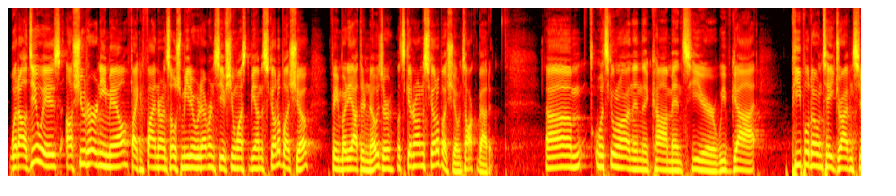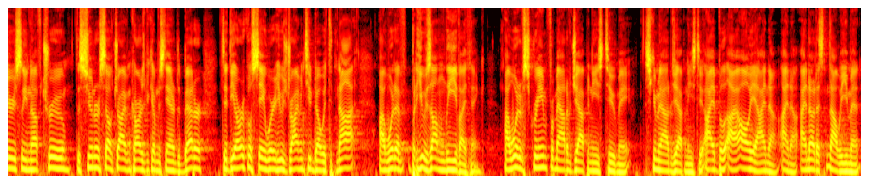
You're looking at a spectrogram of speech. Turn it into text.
what I'll do is I'll shoot her an email if I can find her on social media or whatever and see if she wants to be on the Scuttlebutt show. If anybody out there knows her, let's get her on the Scuttlebutt show and talk about it. Um, what's going on in the comments here? We've got people don't take driving seriously enough. True. The sooner self-driving cars become the standard, the better. Did the article say where he was driving to? No, it did not. I would have, but he was on leave, I think. I would have screamed from out of Japanese too, mate. Screaming out of Japanese too. I, I, oh yeah, I know, I know, I know. That's not what you meant.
